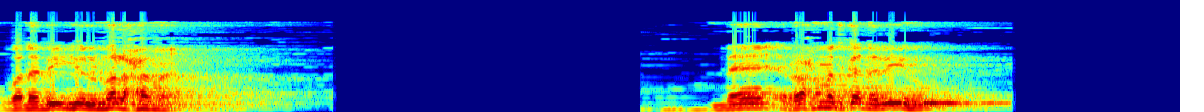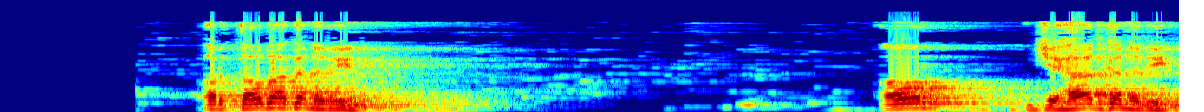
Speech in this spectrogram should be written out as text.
و نبی الملحم میں رحمت کا نبی ہوں اور توبہ کا نبی ہوں اور جہاد کا نبی ہوں۔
